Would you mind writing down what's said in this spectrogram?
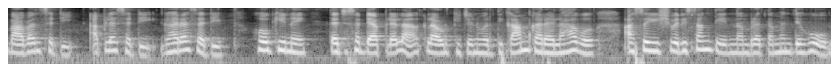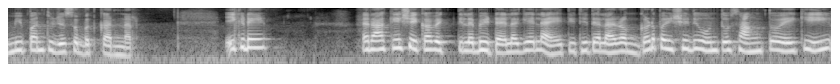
बाबांसाठी आपल्यासाठी घरासाठी हो की नाही? त्याच्यासाठी आपल्याला क्लाउड किचनवरती काम करायला हवं असं ईश्वरी सांगते नम्रता म्हणते हो मी पण तुझ्यासोबत करणार. इकडे राकेश एका व्यक्तीला भेटायला गेला आहे तिथे त्याला रगड पैसे देऊन तो सांगतोय की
